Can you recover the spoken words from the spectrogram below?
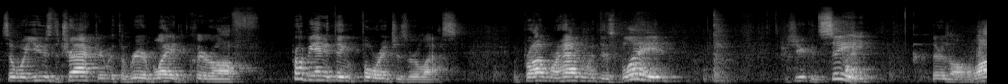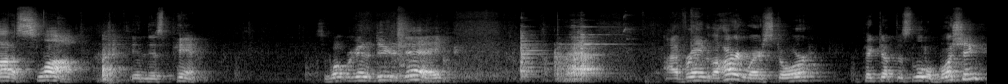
So we'll use the tractor with the rear blade to clear off probably anything four inches or less. The problem we're having with this blade, as you can see, there's a lot of slop in this pin. So what we're going to do today, I've ran to the hardware store, picked up this little bushing,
